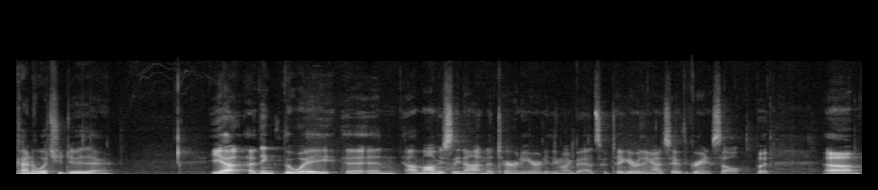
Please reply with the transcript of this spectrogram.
kind of what you do there? Yeah, I think the way, and I'm obviously not an attorney or anything like that, so take everything I say with a grain of salt. But um,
